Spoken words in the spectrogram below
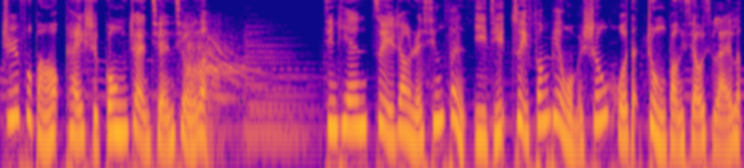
支付宝开始攻占全球了。今天最让人兴奋以及最方便我们生活的重磅消息来了：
